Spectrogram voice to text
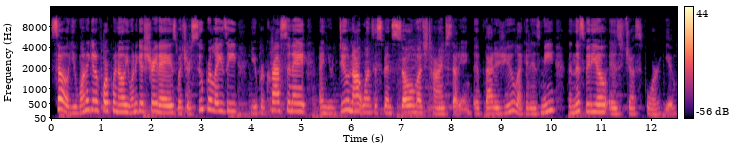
So you want to get a 4.0, you want to get straight A's, but you're super lazy, you procrastinate, and you do not want to spend so much time studying. If that is you, like it is me, then this video is just for you.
